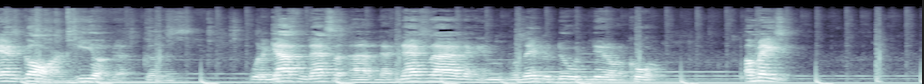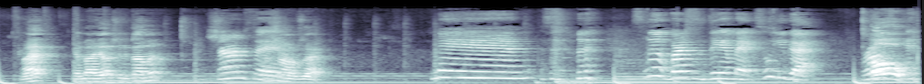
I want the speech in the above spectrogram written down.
as guard. He up there because with a guy from that side, uh, that, that side that can, was able to do what he did on the court. Amazing. Right? Anybody else in the comment? Sherm What's said, wrong with that? man, Snoop versus DMX. Who you got? Rose, Oh.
